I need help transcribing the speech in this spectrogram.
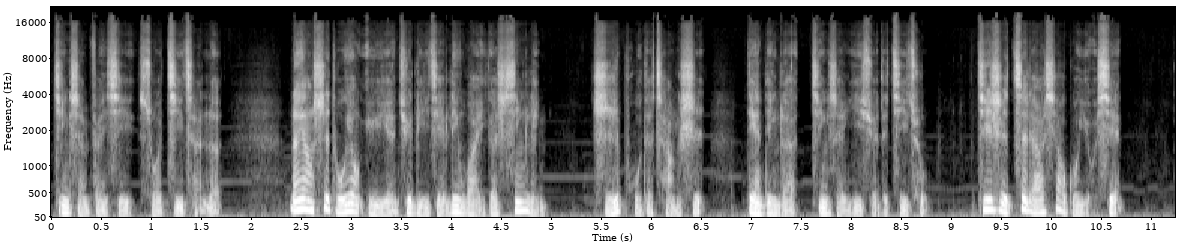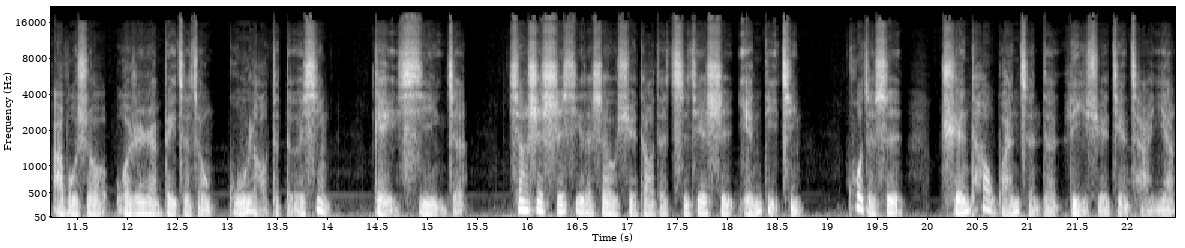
精神分析所继承了。那样试图用语言去理解另外一个心灵质朴的尝试，奠定了精神医学的基础。即使治疗效果有限，阿布说：“我仍然被这种古老的德性给吸引着，像是实习的时候学到的直接式眼底镜，或者是全套完整的理学检查一样，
